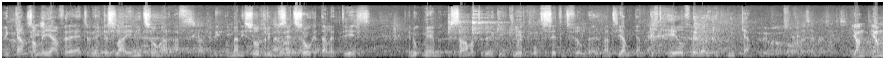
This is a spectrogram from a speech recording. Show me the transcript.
Een kans om met Jan Verrij te werken sla je niet zomaar af. Die man is zo druk bezet, zo getalenteerd. En ook met hem samen te werken, ik leer ontzettend veel bij. Want Jan kan echt heel veel wat ik niet kan. Jan, Jan,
